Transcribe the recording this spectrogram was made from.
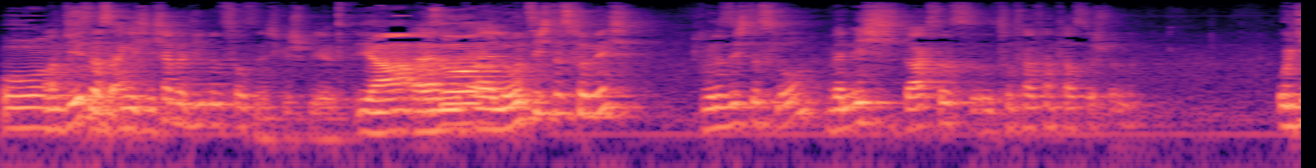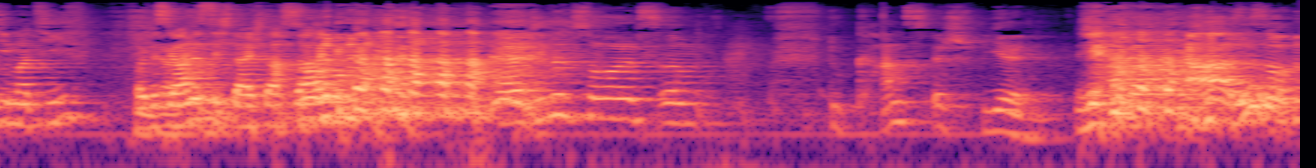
Und, Und wie ist das eigentlich? Ich habe ja Demon's Souls nicht gespielt. Ja, also. ähm, äh, lohnt sich das für mich? Würde sich das lohnen, wenn ich Dark Souls äh, total fantastisch finde? Ultimativ? Heute ist. Johannes nicht da, ich darf sagen. äh, Demon's Souls, ähm, du kannst es spielen. Ja, Ja, es ist so.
